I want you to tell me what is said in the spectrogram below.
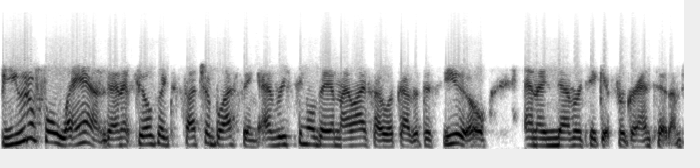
beautiful land and it feels like such a blessing. Every single day of my life i look out at this view and i never take it for granted. I'm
